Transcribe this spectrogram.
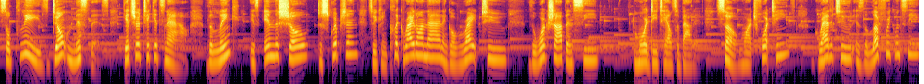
So please don't miss this. Get your tickets now. The link is in the show description, so you can click right on that and go right to the workshop and see more details about it. So, March 14th, Gratitude is the Love Frequency,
